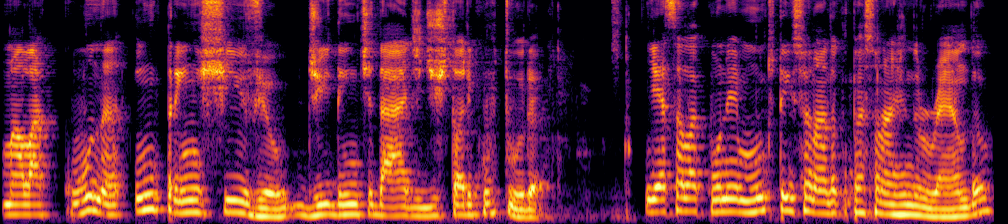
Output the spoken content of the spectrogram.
uma lacuna impreenchível de identidade, de história e cultura. E essa lacuna é muito tensionada com o personagem do Randall,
